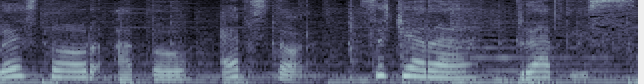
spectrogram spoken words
Play Store atau App Store secara gratis.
